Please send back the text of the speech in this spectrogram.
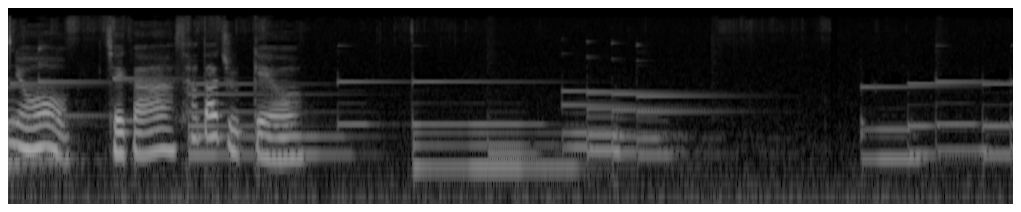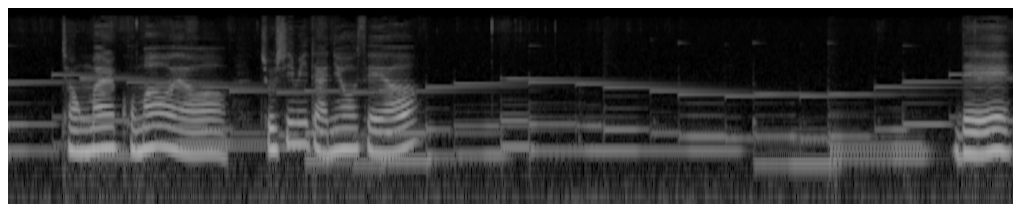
그럼요. 제가 사다 줄게요. 정말 고마워요. 조심히 다녀오세요. 네,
